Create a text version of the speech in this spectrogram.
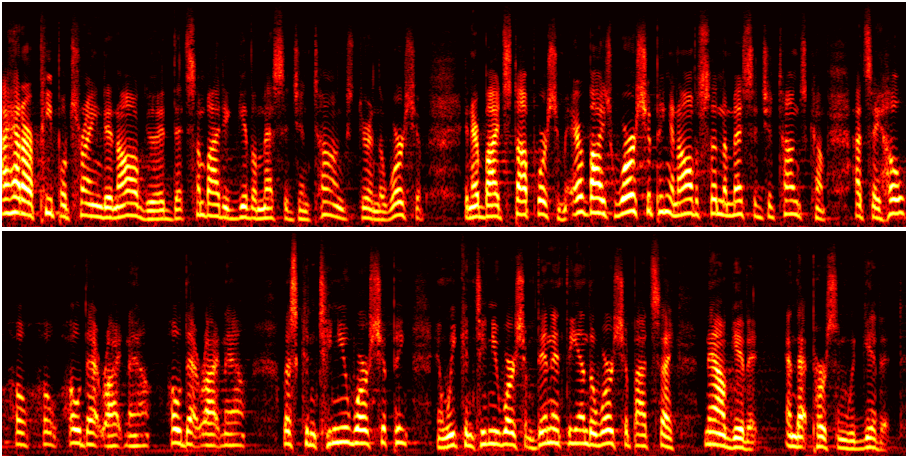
I had our people trained in all good that somebody give a message in tongues during the worship, and everybody'd stop worshiping. Everybody's worshiping, and all of a sudden a message of tongues come. I'd say, Hold, hold, hold, hold that right now. Hold that right now. Let's continue worshiping, and we continue worshiping. Then at the end of the worship, I'd say, Now give it and that person would give it.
